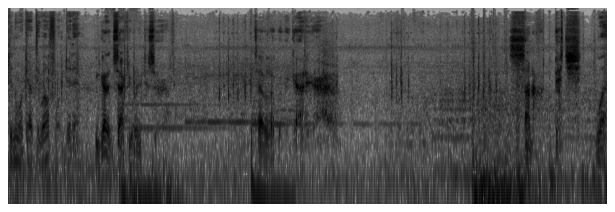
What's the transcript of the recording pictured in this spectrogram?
Didn't work out too well for him, did it? He got exactly what he deserved. Let's have a look what we got here. Son of a bitch. What?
